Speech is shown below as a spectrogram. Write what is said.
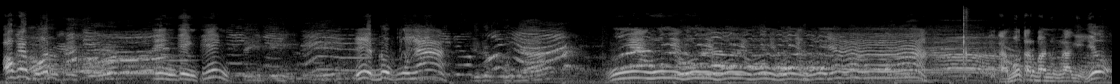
Oke, Pun. King, king, king. Hidup punya. Hidup punya. Hunya, hunya, hunya, hunya, hunya, hunya, hunya. Kita muter Bandung lagi, yuk.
